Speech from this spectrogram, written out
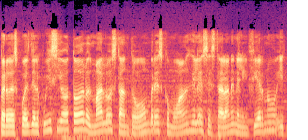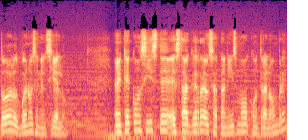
Pero después del juicio todos los malos, tanto hombres como ángeles, estarán en el infierno y todos los buenos en el cielo. ¿En qué consiste esta guerra del satanismo contra el hombre?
